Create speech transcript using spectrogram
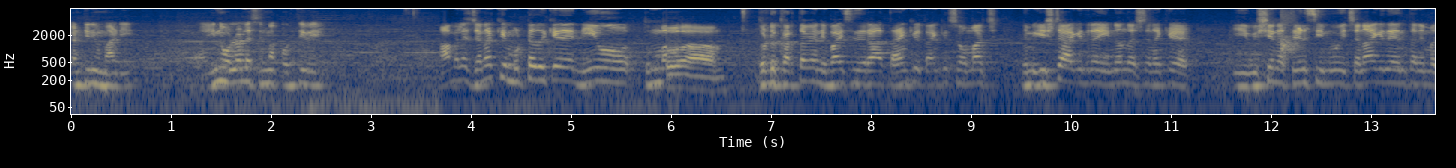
ಕಂಟಿನ್ಯೂ ಮಾಡಿ. ಇನ್ನೂ ಒಳ್ಳೊಳ್ಳೆ ಸಿನಿಮಾ ಕೊಡ್ತೀವಿ. ಆಮೇಲೆ ಜನಕ್ಕೆ ಮುಟ್ಟೋದಕ್ಕೆ ನೀವು ತುಂಬ ದೊಡ್ಡ ಕರ್ತವ್ಯ ನಿಭಾಯಿಸಿದ್ದೀರಾ. Thank you thank you so much ನಿಮಗೆ ಇಷ್ಟ ಆಗಿದ್ರೆ ಇನ್ನೊಂದಷ್ಟು ಜನಕ್ಕೆ ಈ ವಿಷಯನ ತಿಳಿಸಿ ಮೂವಿ ಚೆನ್ನಾಗಿದೆ ಅಂತ ನಿಮ್ಮ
